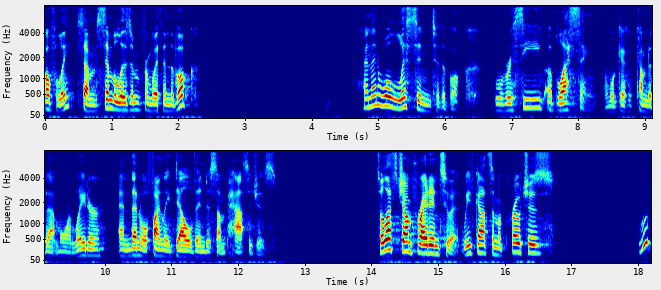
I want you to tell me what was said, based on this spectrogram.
hopefully, some symbolism from within the book and then we'll listen to the book. We'll receive a blessing, and we'll get, come to that more later, and then we'll finally delve into some passages. So let's jump right into it. We've got some approaches. Whoop.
